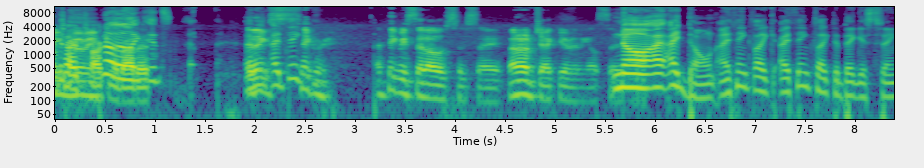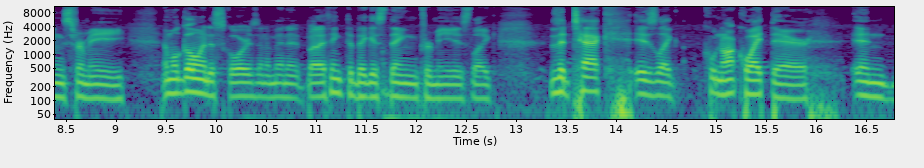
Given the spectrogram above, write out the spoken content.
I'm tired movie. talking no, about like it. it's. I, mean, I think we're- I think we said all this to say. I don't know if Jack you have anything else to say. No, I, I don't. I think like I think like the biggest things for me, and we'll go into scores in a minute. But I think the biggest thing for me is like the tech is like not quite there, and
